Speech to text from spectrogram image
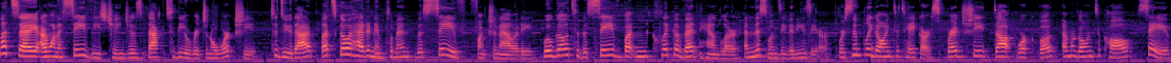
Let's say I want to save these changes back to the original worksheet. To do that, let's go ahead and implement the Save functionality. We'll go to the Save button, click Event Handler, and this one's even easier. We're simply going to take our spreadsheet.workbook and we're going to call Save,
